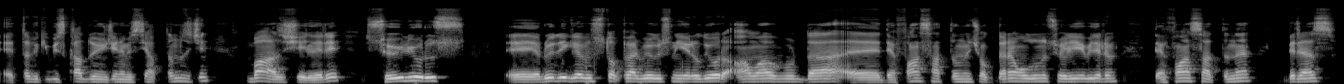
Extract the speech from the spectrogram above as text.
e, tabii ki biz kadro incelemesi yaptığımız için bazı şeyleri söylüyoruz. E, Rüdiger stoper bölgesinde yer alıyor ama burada e, defans hattının çok dar olduğunu söyleyebilirim. Defans hattını biraz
